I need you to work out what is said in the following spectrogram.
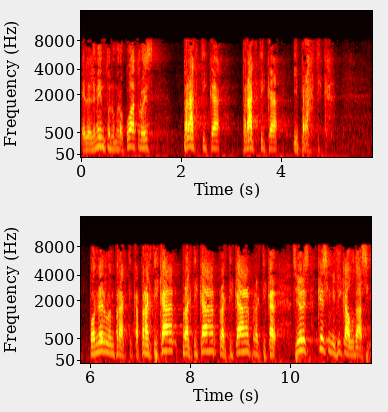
el elemento número cuatro es práctica, práctica y práctica. Ponerlo en práctica, practicar, practicar, practicar, practicar. Señores, ¿qué significa audacia?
